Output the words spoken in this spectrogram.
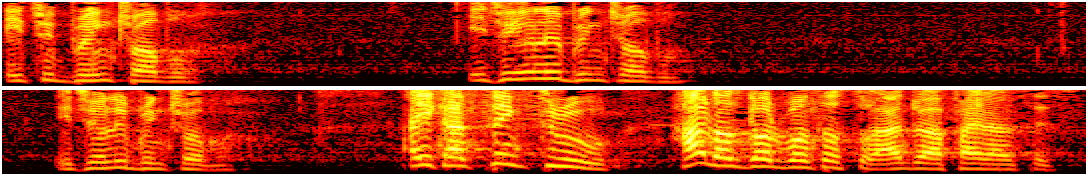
it will bring trouble. It will only bring trouble. It will only bring trouble. And you can think through how does God want us to handle our finances?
